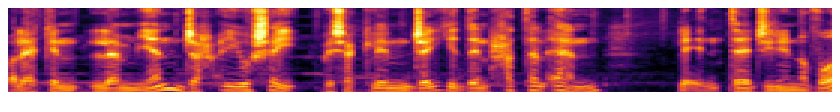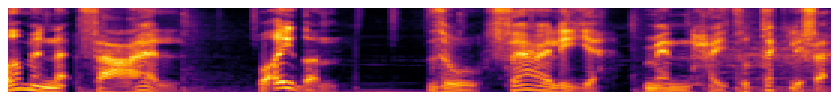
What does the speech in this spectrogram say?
ولكن لم ينجح أي شيء بشكل جيد حتى الآن لإنتاج نظام فعال وأيضا ذو فاعلية من حيث التكلفة.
